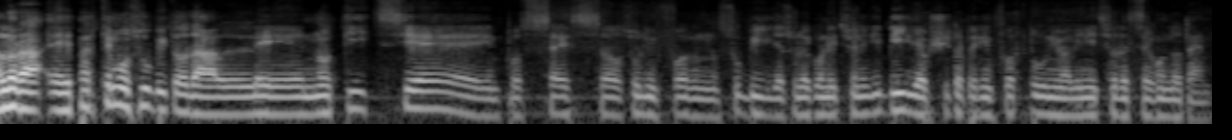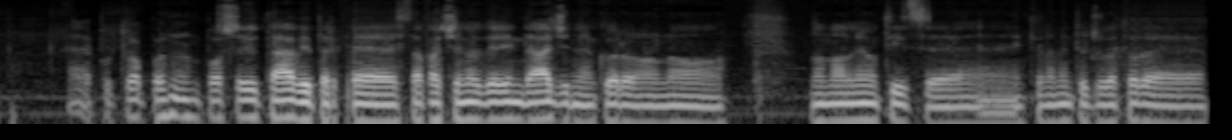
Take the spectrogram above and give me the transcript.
Allora, eh, partiamo subito dalle notizie in possesso su Biglia, sulle condizioni di Biglia, uscito per infortunio all'inizio del secondo tempo. Eh, purtroppo non posso aiutarvi perché sta facendo delle indagini, ancora non ho, non ho le notizie, chiaramente il giocatore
